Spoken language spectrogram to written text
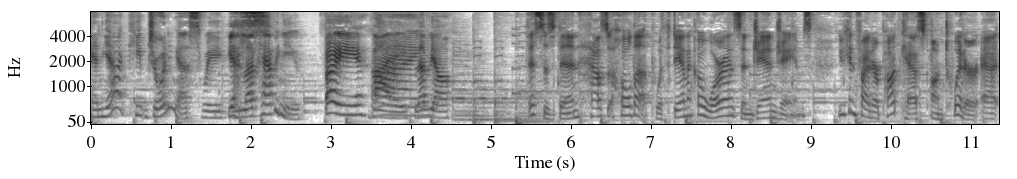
and yeah, keep joining us. We Yes. we love having you. bye. Bye. Bye. Love y'all. This has been How's It Hold Up with Danica Juarez and Jan James. You can find our podcast on Twitter at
